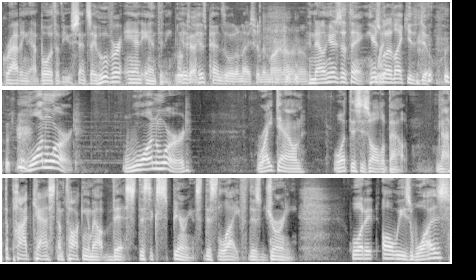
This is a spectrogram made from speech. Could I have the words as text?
grabbing that, both of you, Sensei Hoover and Anthony. His, Okay. his pen's a little nicer than mine. I don't know. Now here's the thing. Here's what I'd like you to do. one word. One word. Write down what this is all about. Not the podcast. I'm talking about this, this experience, this life, this journey. What it always was,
